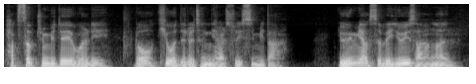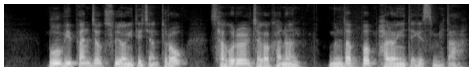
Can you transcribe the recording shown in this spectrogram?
학습 준비대의 원리로 키워드를 정리할 수 있습니다. 유의미 학습의 유의사항은 무비판적 수용이 되지 않도록 사고를 자극하는 문답법 활용이 되겠습니다.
